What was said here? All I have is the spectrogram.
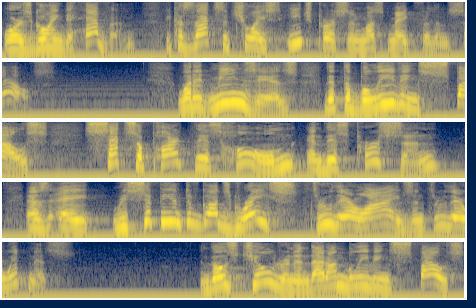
or is going to heaven, because that's a choice each person must make for themselves. What it means is that the believing spouse sets apart this home and this person as a recipient of God's grace through their lives and through their witness. And those children and that unbelieving spouse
